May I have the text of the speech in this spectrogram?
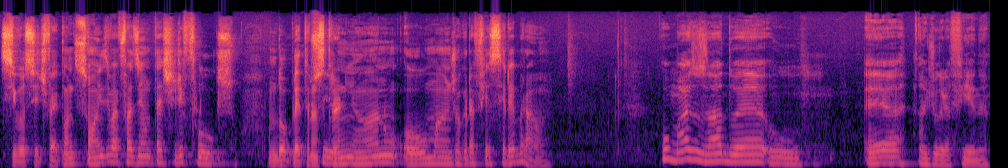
se você tiver condições e vai fazer um teste de fluxo, um Doppler transcraniano ou uma angiografia cerebral. O mais usado é o é a angiografia, né?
